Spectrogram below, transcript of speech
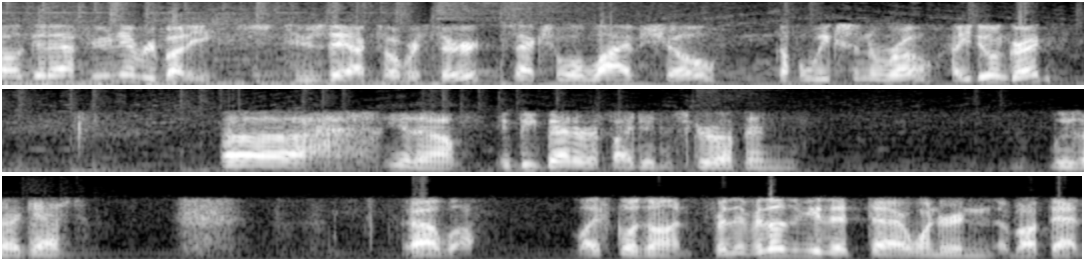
Well, good afternoon, everybody. It's Tuesday, October 3rd. It's actual live show. A couple weeks in a row. How you doing, Greg? Uh, you know, it'd be better if I didn't screw up and lose our guest. Ah, well, life goes on. For the, for those of you that uh, are wondering about that,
